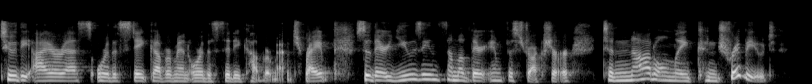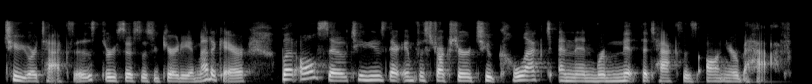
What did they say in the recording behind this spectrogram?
to the IRS or the state government or the city government, right? So they're using some of their infrastructure to not only contribute to your taxes through Social Security and Medicare, but also to use their infrastructure to collect and then remit the taxes on your behalf.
